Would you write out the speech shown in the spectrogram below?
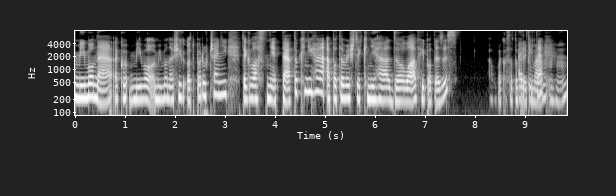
mimo, na, ako mimo, mimo našich odporúčaní, tak vlastne táto kniha a potom ešte kniha The Love Hypothesis, alebo ako sa to aj prečíta, mhm.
